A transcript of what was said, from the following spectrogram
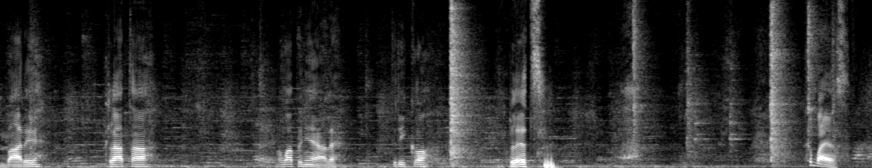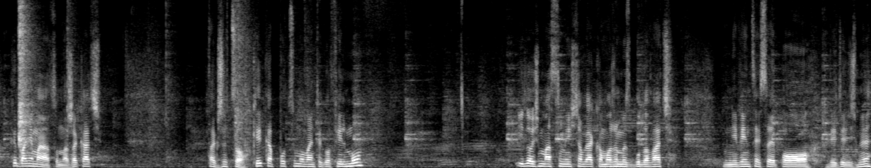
Bary, klata. No łapy nie, ale triko, plec. Chyba jest. Chyba nie ma na co narzekać. Także co? Kilka podsumowań tego filmu ilość masy mięśniowej, jaką możemy zbudować, mniej więcej sobie powiedzieliśmy.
